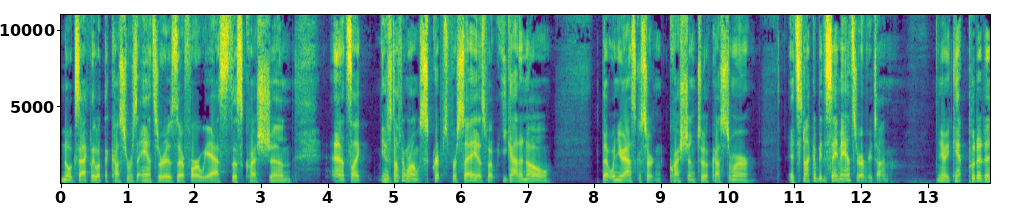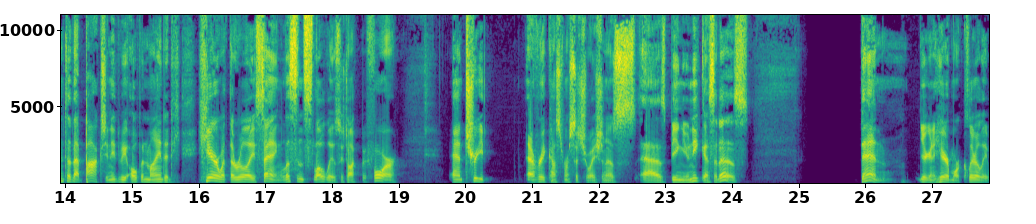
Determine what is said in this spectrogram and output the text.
know exactly what the customer's answer is. Therefore, we ask this question. And it's like, you know, there's nothing wrong with scripts per se, is but you got to know that when you ask a certain question to a customer, it's not going to be the same answer every time. You know, you can't put it into that box. You need to be open minded, hear what they're really saying, listen slowly, as we talked before, and treat every customer situation as as being unique as it is then you're going to hear more clearly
